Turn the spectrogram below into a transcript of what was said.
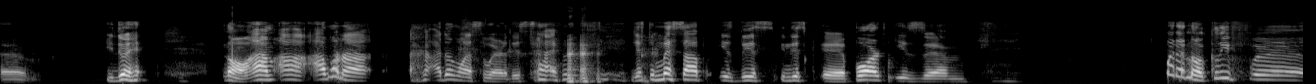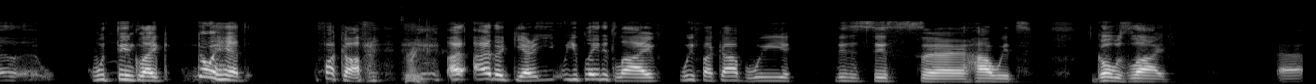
um, you don't. Ha- no, I'm. I, I wanna. I don't want to swear this time. Just to mess up is this in this uh, part is. Um, I don't know. Cliff uh, would think like, go ahead, fuck up. Right. I, I don't care. You, you, played it live. We fuck up. We this is uh, how it goes live. Uh,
